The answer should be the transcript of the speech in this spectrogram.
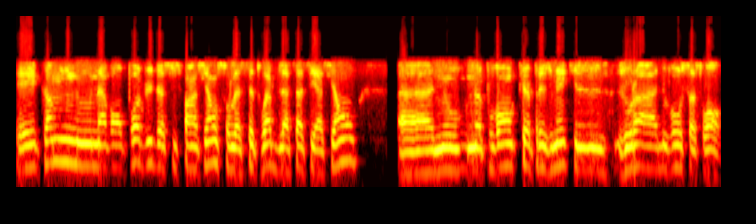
Et comme nous n'avons pas vu de suspension sur le site web de l'association, euh, nous ne pouvons que présumer qu'il jouera à nouveau ce soir.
